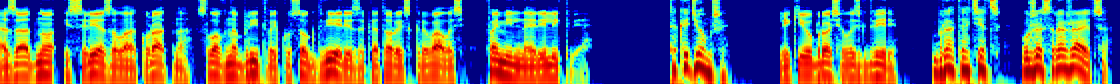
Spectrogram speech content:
а заодно и срезала аккуратно, словно бритвой, кусок двери, за которой скрывалась фамильная реликвия. «Так идем же!» Ликио бросилась к двери. «Брат и отец уже сражаются!»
